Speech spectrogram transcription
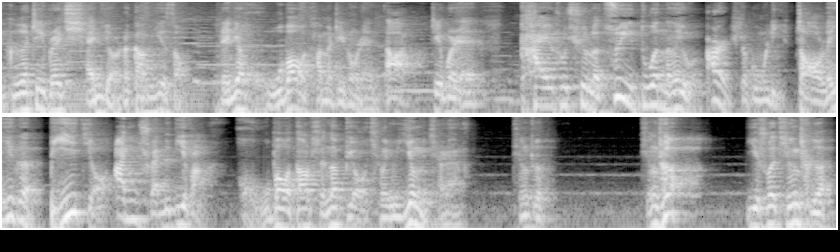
哥这边前脚的刚一走，人家虎豹他们这种人啊，这波人开出去了，最多能有二十公里，找了一个比较安全的地方。虎豹当时那表情就硬起来了，停车，停车！一说停车，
